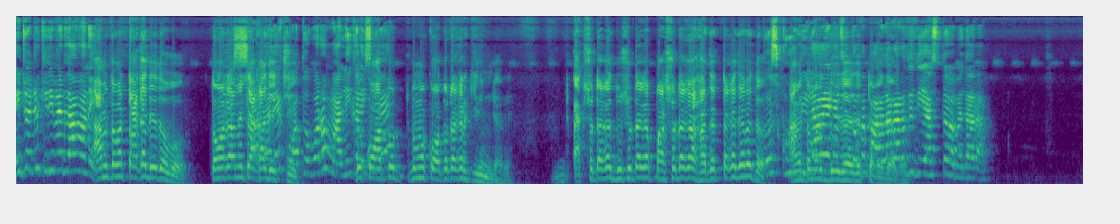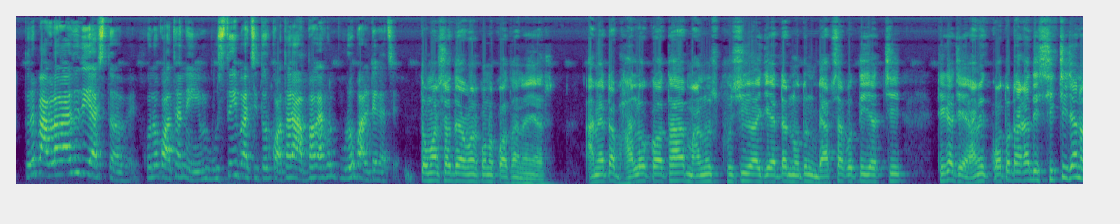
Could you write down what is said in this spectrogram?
এইটু একটু ক্রিমের দাম অনেক। আমি তোমার টাকা দিয়ে দেবো। তোমার আমি টাকা দিচ্ছি। কত বড় মালিক কত তোমার কত টাকার ক্রিম যাবে? একশো টাকা দুশো টাকা পাঁচশো টাকা হাজার টাকা যাবে তো? আমি তোমার দু হাজার টাকা দেবো। দিয়ে আসতে হবে দাঁড়া। তোরে পাগলা গারদে দিয়ে আসতে হবে। কোনো কথা নেই আমি বুঝতেই পারছি তোর কথার আভাব এখন পুরো পাল্টে গেছে। তোমার সাথে আমার কোনো কথা নেই আর। আমি একটা ভালো কথা মানুষ খুশি হয় যে একটা নতুন ব্যবসা করতে যাচ্ছি। ঠিক আছে আমি কত টাকা দিয়ে শিখছি জানো?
